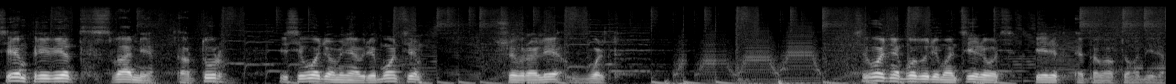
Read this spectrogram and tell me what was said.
Всем привет, с вами Артур и сегодня у меня в ремонте Chevrolet Volt. Сегодня буду ремонтировать перед этого автомобиля.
